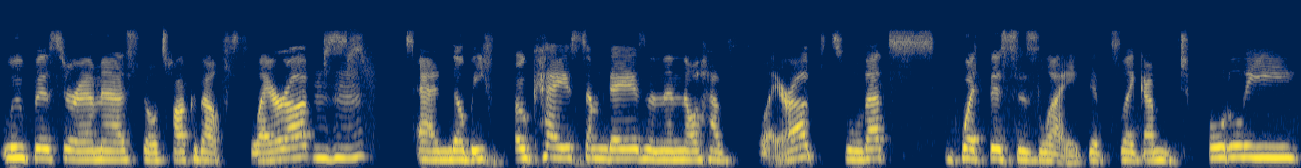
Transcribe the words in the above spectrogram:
lupus or MS, they'll talk about flare-ups mm-hmm. and they'll be okay some days and then they'll have flare-ups. Well, that's what this is like. It's like I'm totally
